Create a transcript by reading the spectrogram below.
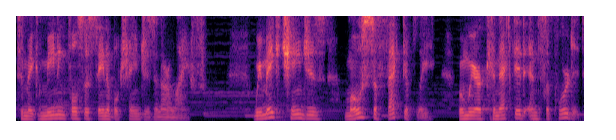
to make meaningful, sustainable changes in our life. We make changes most effectively when we are connected and supported,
